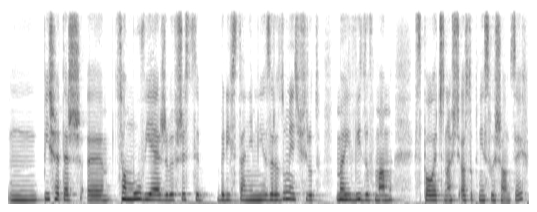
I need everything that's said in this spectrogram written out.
mm, piszę też, e, co mówię, żeby wszyscy byli w stanie mnie zrozumieć. Wśród moich widzów mam społeczność osób niesłyszących.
